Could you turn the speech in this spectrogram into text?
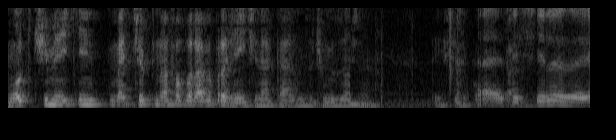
um outro time aí que o matchup não é favorável pra gente, né, cara, nos últimos anos, né? Tem sido complicado. É, esses Steelers aí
